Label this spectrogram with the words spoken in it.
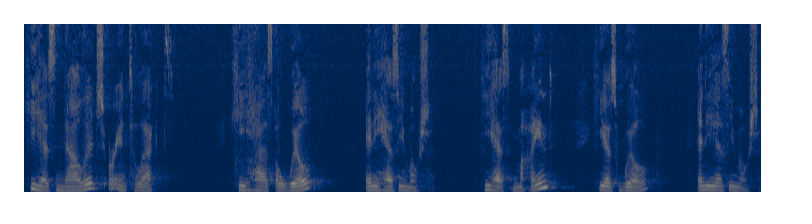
he has knowledge or intellect, he has a will, and he has emotion. He has mind, he has will, and he has emotion.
